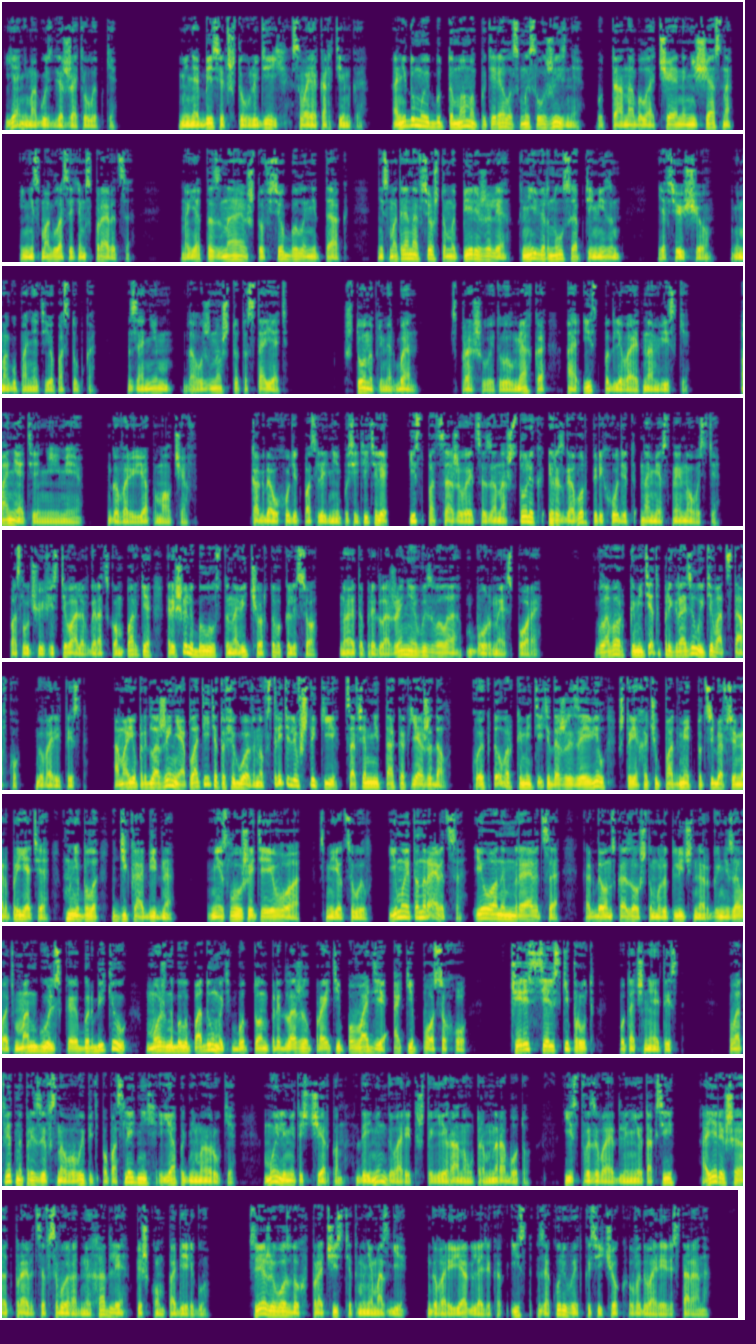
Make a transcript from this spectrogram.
Я не могу сдержать улыбки. Меня бесит, что у людей своя картинка. Они думают, будто мама потеряла смысл жизни, будто она была отчаянно несчастна и не смогла с этим справиться. Но я-то знаю, что все было не так. Несмотря на все, что мы пережили, к ней вернулся оптимизм. Я все еще не могу понять ее поступка. За ним должно что-то стоять. «Что, например, Бен?» — спрашивает Уилл мягко, а Ист подливает нам виски. «Понятия не имею», — говорю я, помолчав. Когда уходят последние посетители, Ист подсаживается за наш столик, и разговор переходит на местные новости. По случаю фестиваля в городском парке решили было установить чертово колесо, но это предложение вызвало бурные споры. «Глава оргкомитета пригрозил уйти в отставку», — говорит Ист. «А мое предложение оплатить эту фиговину встретили в штыки, совсем не так, как я ожидал. Кое-кто в оргкомитете даже заявил, что я хочу подмять под себя все мероприятие. Мне было дико обидно». «Не слушайте его», — смеется Уилл. Ему это нравится, и он им нравится. Когда он сказал, что может лично организовать монгольское барбекю, можно было подумать, будто он предложил пройти по воде, аки посуху. «Через сельский пруд», — уточняет Ист. В ответ на призыв снова выпить по последней, я поднимаю руки. Мой лимит исчерпан, да и Мин говорит, что ей рано утром на работу. Ист вызывает для нее такси, а я решаю отправиться в свой родной Хадли пешком по берегу. Свежий воздух прочистит мне мозги, говорю я, глядя, как Ист закуривает косячок во дворе ресторана.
